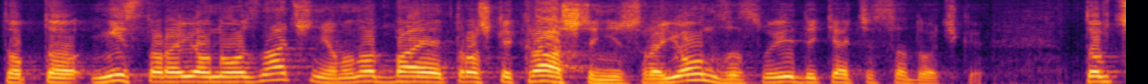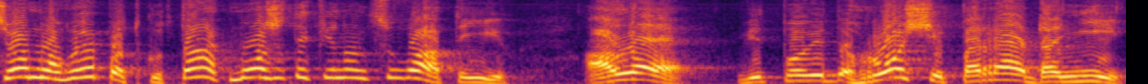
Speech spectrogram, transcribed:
тобто місто районного значення, воно дбає трошки краще, ніж район за свої дитячі садочки. То в цьому випадку так, можете фінансувати їх, але відповід... гроші передані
